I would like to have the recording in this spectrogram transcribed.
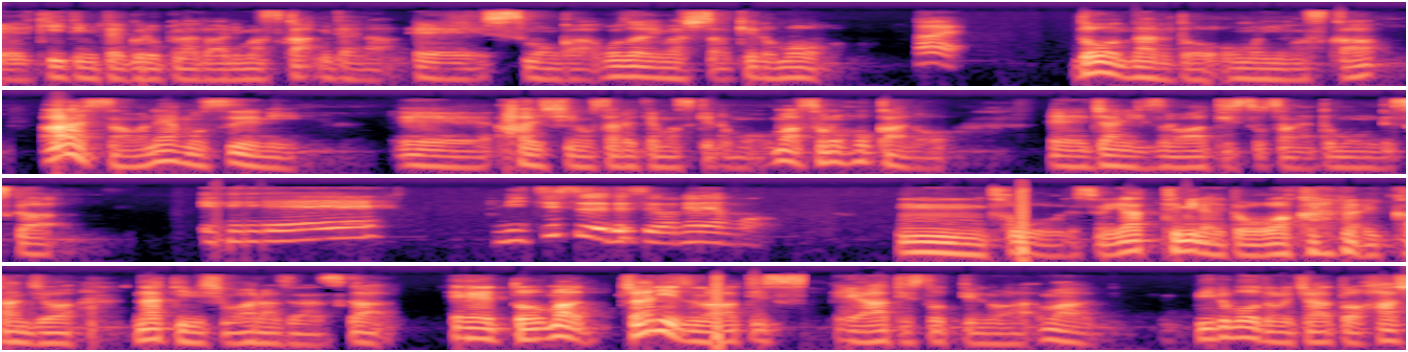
えー聞いてみたいグループなどありますか？みたいな、えー質問がございましたけども、はい。どうなると思いますか？嵐さんはね、もうすでに、えー配信をされてますけども、まあ、その他の、えージャニーズのアーティストさんやと思うんですが、ええ未知数ですよね、でも。うん、そうですね。やってみないとわからない感じはなきにしもあらずなんですが、えっ、と、まあ、ジャニーズのアーティスト、えーアーティストっていうのは、まあ、ビルボードのチャート8指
